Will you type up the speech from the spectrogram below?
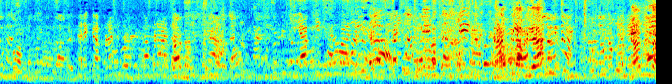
अरे कपड़ा कपड़ा ये आपकी घर वाली है। क्या मिला भैया क्या मिला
